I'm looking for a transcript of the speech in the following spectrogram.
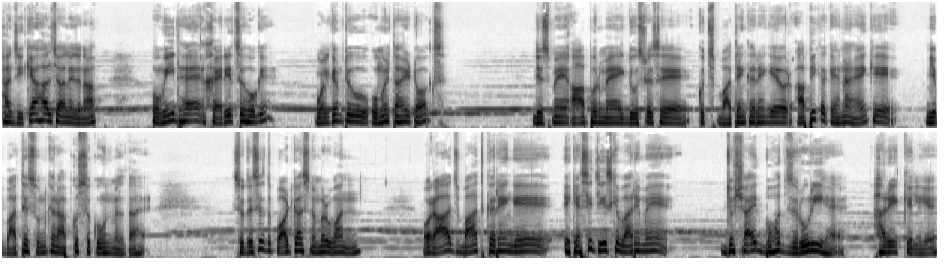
हाँ जी, क्या हाल चाल है जनाब? उम्मीद है खैरियत से होगे। Welcome to Umar Tahir talks जिसमें आप और मैं एक दूसरे से कुछ बातें करेंगे और आप ही का कहना है कि ये बातें सुनकर आपको सुकून मिलता है। So this is the podcast number one और आज बात करेंगे एक ऐसी चीज़ के बारे में जो शायद बहुत ज़रूरी है हर एक के लिए,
